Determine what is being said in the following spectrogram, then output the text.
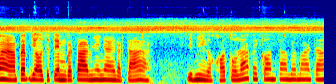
มาแป๊บเดียวจะเต็มกระตาเป็นยังไงล่ะจ้าคลิมนี้ก็ขอตัวลาไปก่อนจ้า บ๊ายบายจ้า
